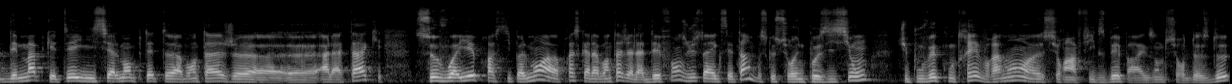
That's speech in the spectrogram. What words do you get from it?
où- des maps qui étaient initialement peut-être avantage euh, euh, à l'attaque, se voyaient principalement euh, presque à l'avantage à la défense juste avec cette arme, parce que sur une position, tu pouvais contrer vraiment euh, sur un fixe B par exemple sur 2-2,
